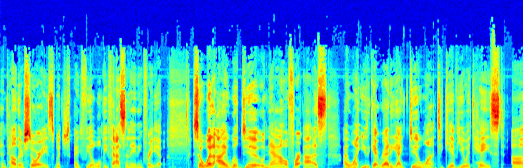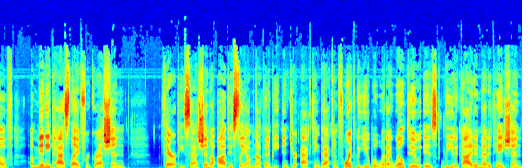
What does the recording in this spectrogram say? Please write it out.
and tell their stories, which I feel will be fascinating for you. So, what I will do now for us, I want you to get ready. I do want to give you a taste of a mini past life regression therapy session. Obviously, I'm not going to be interacting back and forth with you, but what I will do is lead a guided meditation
